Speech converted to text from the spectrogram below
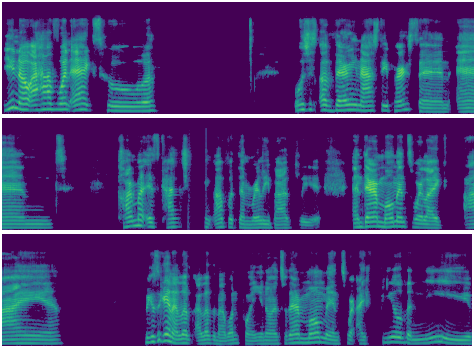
you know, I have one ex who was just a very nasty person and karma is catching up with them really badly. And there are moments where like I because again i love i love them at one point you know and so there are moments where i feel the need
